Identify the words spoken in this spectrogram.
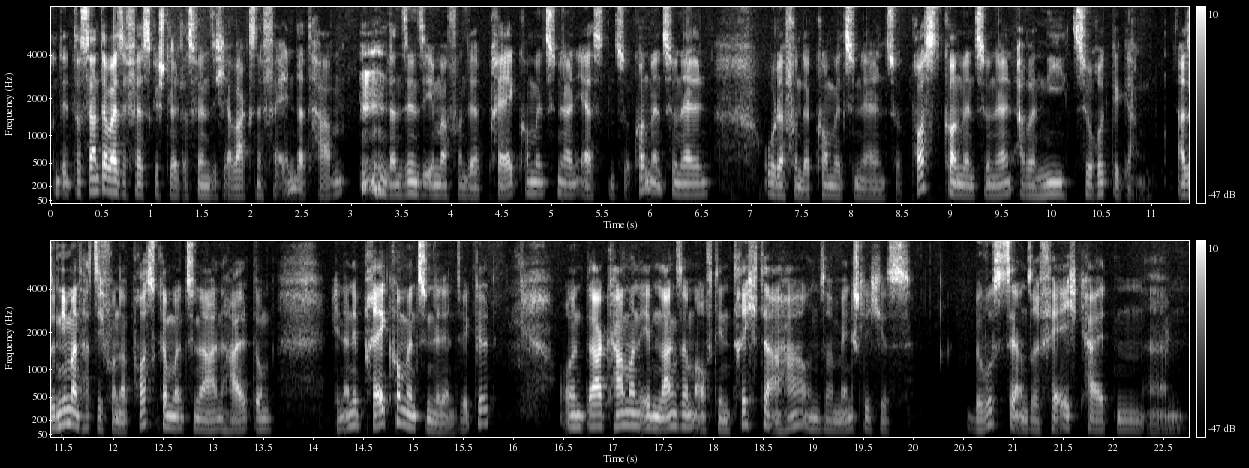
und interessanterweise festgestellt, dass wenn sich Erwachsene verändert haben, dann sind sie immer von der präkonventionellen ersten zur konventionellen oder von der konventionellen zur postkonventionellen, aber nie zurückgegangen. Also niemand hat sich von der postkonventionalen Haltung in eine präkonventionelle entwickelt, und da kam man eben langsam auf den Trichter, aha, unser menschliches Bewusstsein, unsere Fähigkeiten, ähm,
